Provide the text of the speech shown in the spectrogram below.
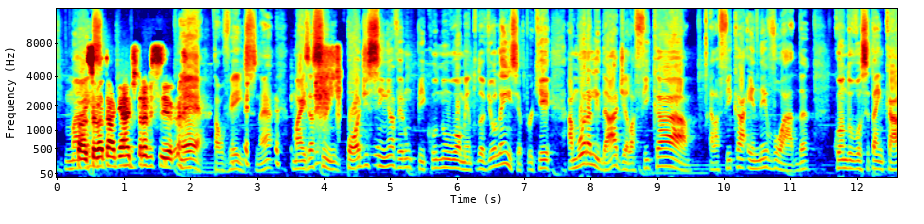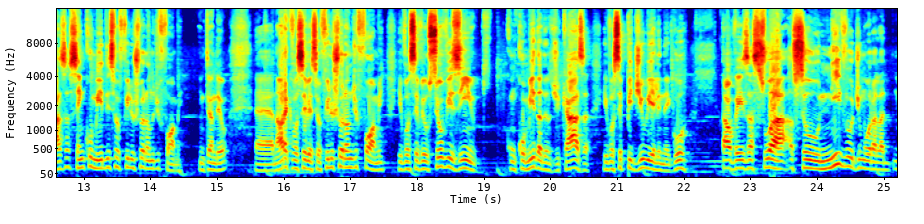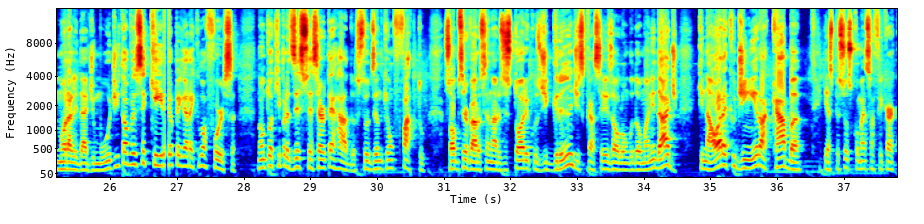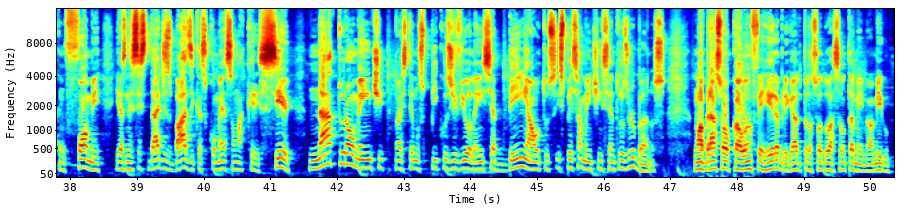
Mas, Você vai ter uma guerra de travesseiro. É, talvez, né? Mas assim, pode sim haver um pico no aumento da violência, porque a moralidade ela fica, ela fica enevoada quando você está em casa sem comida e seu filho chorando de fome entendeu? É, na hora que você vê seu filho chorando de fome e você vê o seu vizinho com comida dentro de casa e você pediu e ele negou, talvez a sua, o seu nível de moralidade mude e talvez você queira pegar aquilo à força. Não estou aqui para dizer se isso é certo ou errado, estou dizendo que é um fato. Só observar os cenários históricos de grande escassez ao longo da humanidade, que na hora que o dinheiro acaba e as pessoas começam a ficar com fome e as necessidades básicas começam a crescer, naturalmente nós temos picos de violência bem altos, especialmente em centros urbanos. Um abraço ao Cauã Ferreira, obrigado pela sua doação também, meu amigo.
